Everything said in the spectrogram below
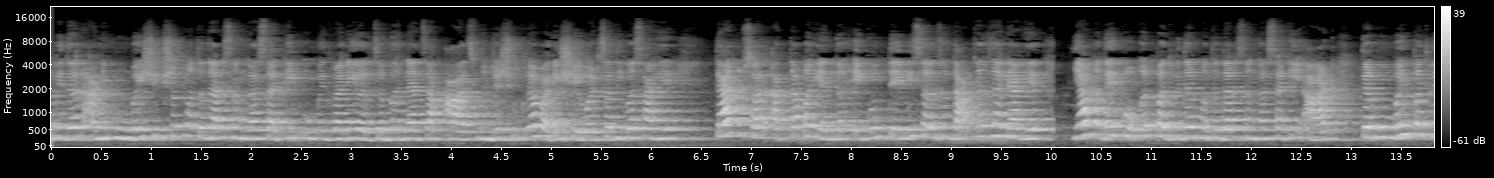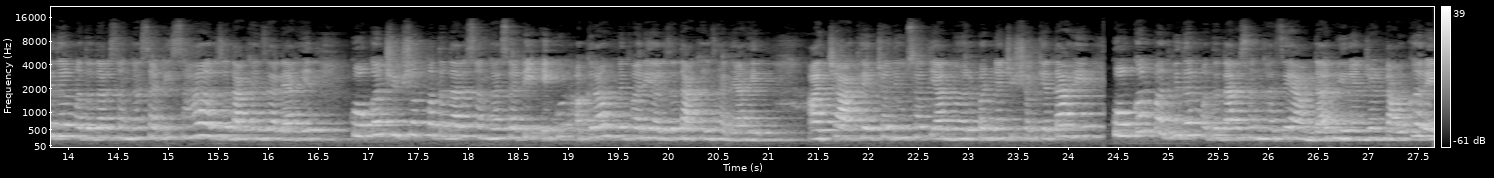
पदवीधर आणि मुंबई शिक्षक मतदारसंघासाठी उमेदवारी अर्ज भरण्याचा आज म्हणजे शुक्रवारी शेवटचा दिवस आहे. त्यानुसार आतापर्यंत एकूण तेवीस अर्ज दाखल झाले आहेत. यामध्ये कोकण पदवीधर मतदारसंघासाठी आठ तर मुंबई पदवीधर मतदारसंघासाठी सहा अर्ज दाखल झाले आहेत. कोकण शिक्षक मतदारसंघासाठी एकूण अकरा उमेदवारी अर्ज दाखल झाले आहेत. आजच्या अखेरच्या दिवसात यात भर पडण्याची शक्यता आहे. कोकण पदवीधर मतदारसंघ आमदार निरंजन डावखरे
